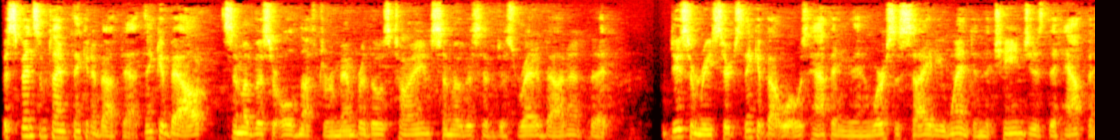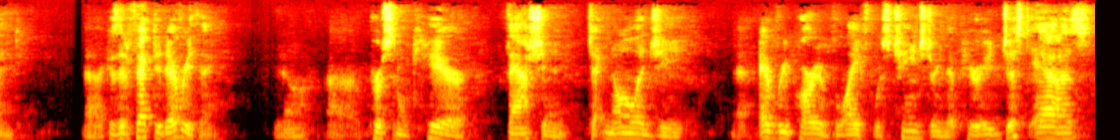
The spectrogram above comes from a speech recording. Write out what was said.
But spend some time thinking about that. Think about some of us are old enough to remember those times. Some of us have just read about it, but do some research. Think about what was happening then, where society went, and the changes that happened, because uh, it affected everything. You know, uh, personal care, fashion, technology, uh, every part of life was changed during that period. Just as,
